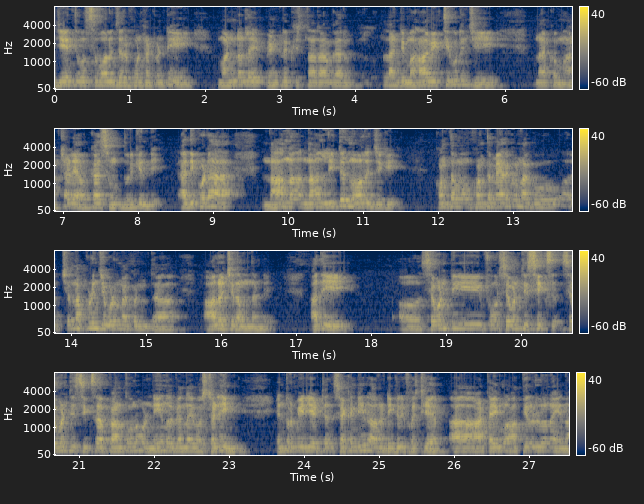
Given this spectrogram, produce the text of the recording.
జయంతి ఉత్సవాలు జరుపుకుంటున్నటువంటి మండలి వెంకటకృష్ణారావు గారు లాంటి మహా వ్యక్తి గురించి నాకు మాట్లాడే అవకాశం దొరికింది. అది కూడా నా నా- నా లిటిల్ నాలెడ్జ్కి. కొంత కొంత మేరకు నాకు చిన్నప్పటి నుంచి కూడా నాకు కొంత ఆలోచన ఉందండి. అది seventy four seventy six seventy six ఆ ప్రాంతంలో నేను when I was studying intermediate second year or degree first year ఆ టైం ఆ పీరియడ్లోనే ఆయన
